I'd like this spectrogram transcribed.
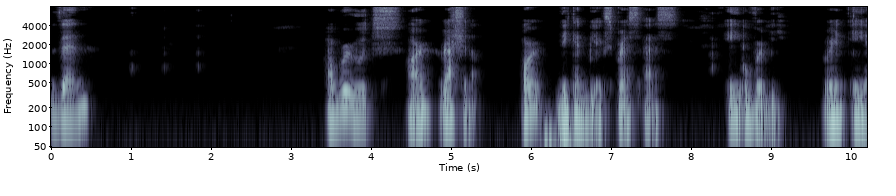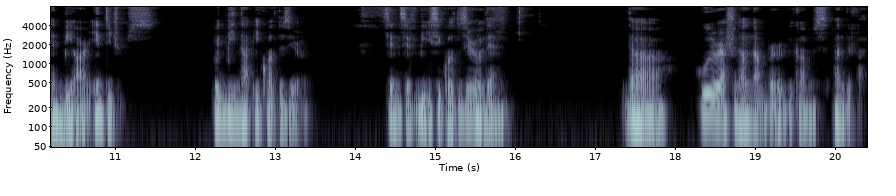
then our roots are rational or they can be expressed as a over b wherein a and b are integers with b not equal to 0 since if b is equal to 0 then the whole rational number becomes undefined.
